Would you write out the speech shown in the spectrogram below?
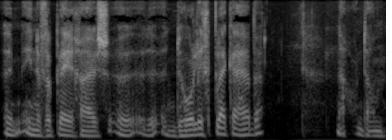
in een verpleeghuis doorlichtplekken hebben. Nou, dan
